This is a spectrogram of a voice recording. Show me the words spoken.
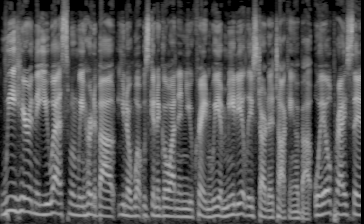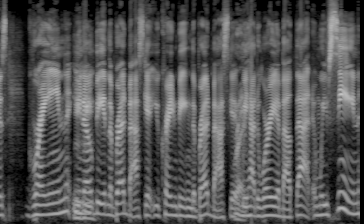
we here in the U.S., when we heard about you know what was going to go on in Ukraine, we immediately started talking about oil prices, grain, you know, mm-hmm. being the breadbasket, Ukraine being the breadbasket. Right. We had to worry about that, and we've seen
